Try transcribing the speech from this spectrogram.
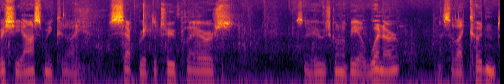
Rishi asked me could I separate the two players, so who was going to be a winner, I said I couldn't.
